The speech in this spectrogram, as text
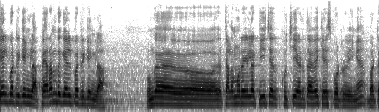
கேள்விப்பட்டிருக்கீங்களா? பெரம்பு கேள்விப்பட்டிருக்கீங்களா? உங்கள் தலைமுறையில் டீச்சர் குச்சி எடுத்தாவே கேஸ் போட்டுருவீங்க பட்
